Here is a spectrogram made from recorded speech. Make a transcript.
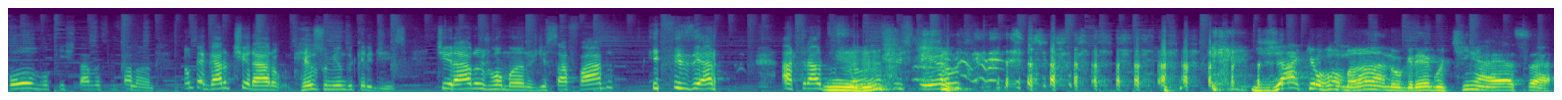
povo que estava se falando. Então pegaram, tiraram, resumindo o que ele disse, tiraram os romanos de safado e fizeram a tradução uhum. dos termos. Já que o romano, o grego tinha essa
